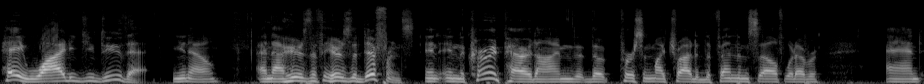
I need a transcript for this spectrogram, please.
hey, why did you do that? You know? And now here's the, here's the difference. In, in the current paradigm, the, the person might try to defend himself, whatever. And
